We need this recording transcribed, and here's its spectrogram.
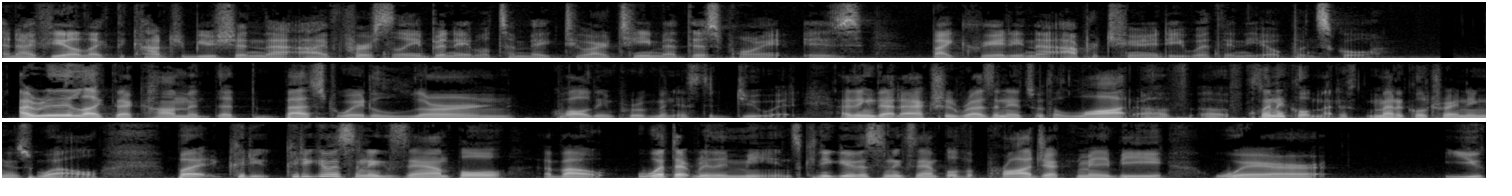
And I feel like the contribution that I've personally been able to make to our team at this point is by creating that opportunity within the open school. I really like that comment that the best way to learn quality improvement is to do it. I think that actually resonates with a lot of, of clinical med- medical training as well. But could you could you give us an example about what that really means? Can you give us an example of a project maybe where you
